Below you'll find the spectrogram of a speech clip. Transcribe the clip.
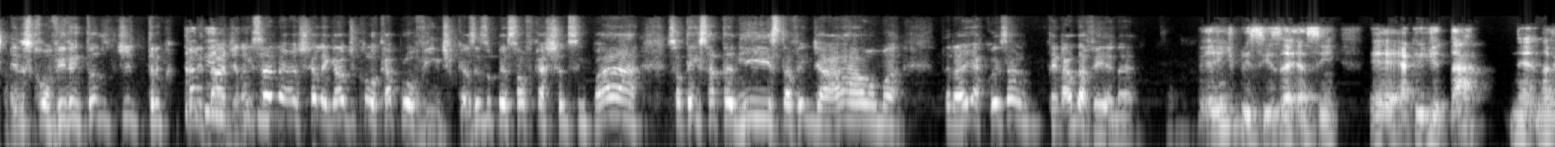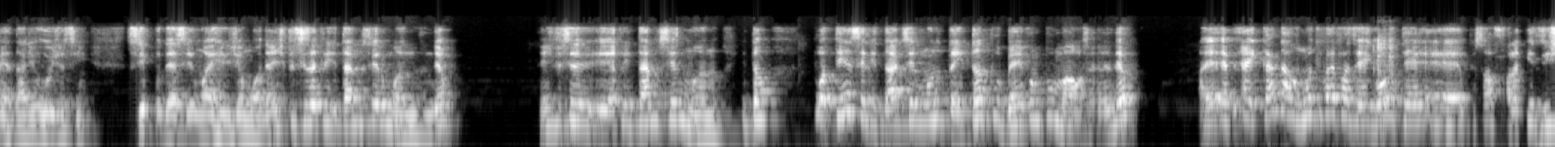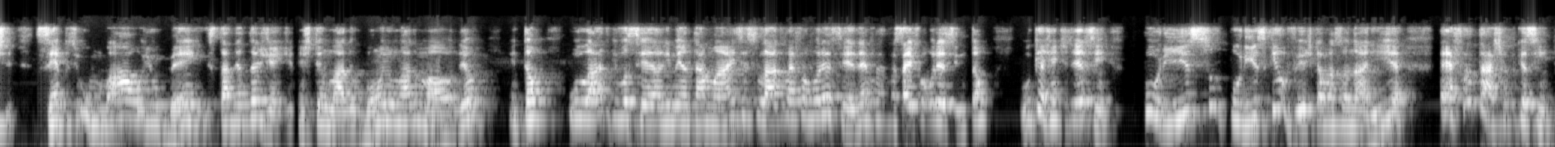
Eles convivem todos de tranquilidade, né? Isso é, acho que é legal de colocar para o ouvinte, porque às vezes o pessoal fica achando assim, ah, só tem satanista, vende a alma, e a coisa não tem nada a ver, né? A gente precisa, assim, é, acreditar, né? Na verdade, hoje, assim, se pudesse uma religião moderna, a gente precisa acreditar no ser humano, entendeu? A gente precisa acreditar no ser humano. Então, potencialidade o ser humano tem, tanto para o bem como para o mal, você entendeu? Aí, é, aí, cada um é que vai fazer, é igual até, é, o pessoal fala que existe sempre o mal e o bem está dentro da gente. A gente tem um lado bom e um lado mal, entendeu? Então, o lado que você alimentar mais, esse lado vai favorecer, né? Vai sair favorecido. Então, o que a gente tem assim, por isso, por isso que eu vejo que a maçonaria é fantástica, porque assim,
